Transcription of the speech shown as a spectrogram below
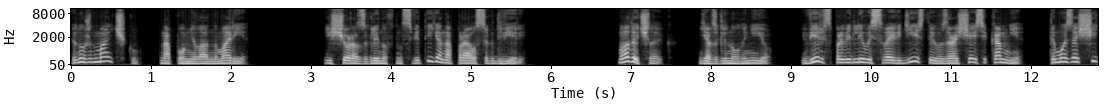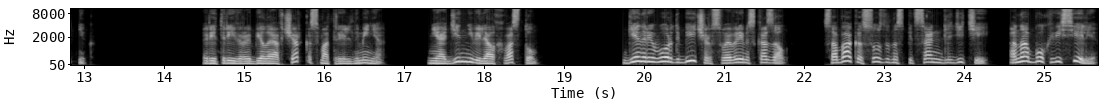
«Ты нужен мальчику», — напомнила Анна-Мария. Еще раз взглянув на цветы, я направился к двери. Молодой человек, я взглянул на нее, верь в справедливость своих действий и возвращайся ко мне. Ты мой защитник. Ретривер и белая овчарка смотрели на меня. Ни один не вилял хвостом. Генри Уорд Бичер в свое время сказал, «Собака создана специально для детей. Она бог веселья».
